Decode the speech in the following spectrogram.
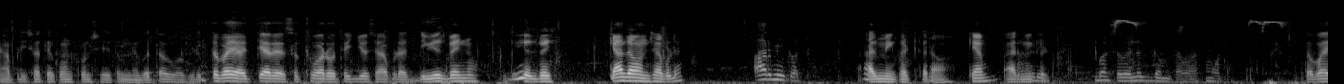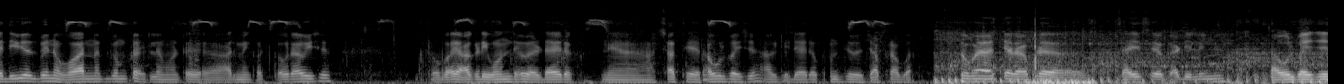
આપણી સાથે કોણ કોણ છે તમને બતાવું આગળ. તો ભાઈ, અત્યારે સથવારો થઈ ગયો છે આપણા દિવ્યેશભાઈનો. દિવ્યેશભાઈ, ક્યાં જવાનું છે આપણે? આર્મી કટ આર્મી કટ કરાવવા કેમ? આર્મી કટ બસ હવે નથી ગમતા વાર મોટા. તો ભાઈ દિવ્યેશભાઈને વાર નથી ગમતા એટલે માટે આર્મી કટ કરાવી છે. તો ભાઈ આગળ ઓન ધ વે ડાયરેક્ટ ને સાથે રાહુલભાઈ છે. આગળ direct on the way Jafrabad. તો ભાઈ અત્યારે આપણે જાય છે ગાડી લઈને. રાહુલભાઈ છે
